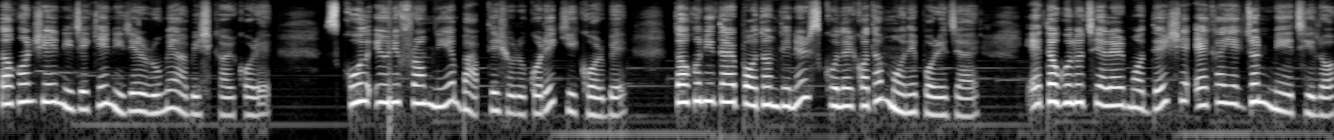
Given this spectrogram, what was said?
তখন সে নিজেকে নিজের রুমে আবিষ্কার করে। স্কুল ইউনিফর্ম নিয়ে ভাবতে শুরু করে কি করবে। তখনই তার প্রথম দিনের স্কুলের কথা মনে পড়ে যায়। এতগুলো ছেলের মধ্যে সে একাই একজন মেয়ে ছিল।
